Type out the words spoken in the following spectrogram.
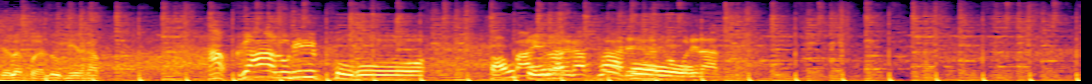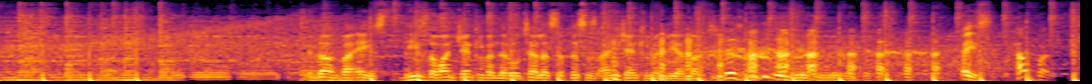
เจอเริ่มเปิดลูกนี้นะครับาวก้าวลูกนี้โอ้โหสองไปเลยครับพลาดเลยโอ้โหเดนัน down by Ace. He's the one gentleman that will tell us if this is ungentlemanly or not. Ace, help us.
